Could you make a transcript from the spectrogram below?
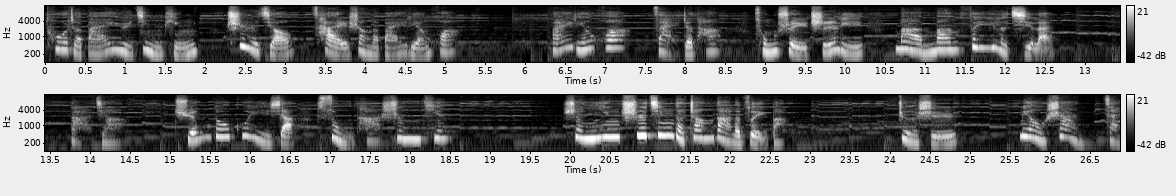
托着白玉净瓶，赤脚踩上了白莲花。白莲花载着他从水池里慢慢飞了起来。大家全都跪下送他升天。沈英吃惊地张大了嘴巴。这时，妙善在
